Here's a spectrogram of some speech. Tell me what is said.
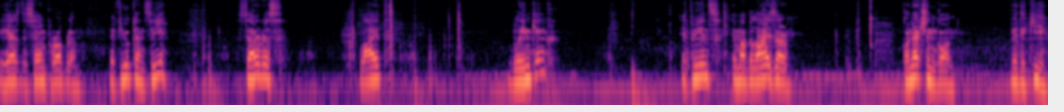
it has the same problem. If you can see, service light blinking, it means immobilizer connection gone with the key.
